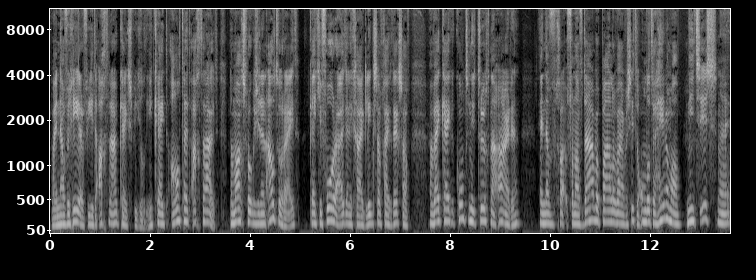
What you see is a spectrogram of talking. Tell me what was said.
wij navigeren via de achteruitkijkspiegel. Je kijkt altijd achteruit. Normaal gesproken als je in een auto rijdt, kijk je vooruit... en ik ga ik linksaf, ga ik rechtsaf. Maar wij kijken continu terug naar aarde... En dan vanaf daar bepalen waar we zitten. Omdat er helemaal niets is. Nee,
